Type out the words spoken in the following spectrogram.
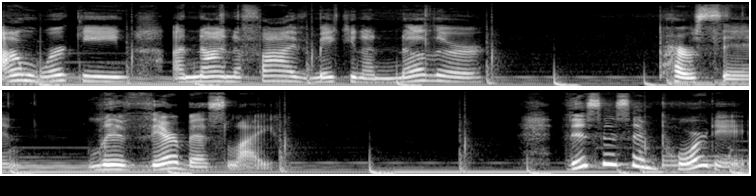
I'm working a nine to five, making another person live their best life. This is important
